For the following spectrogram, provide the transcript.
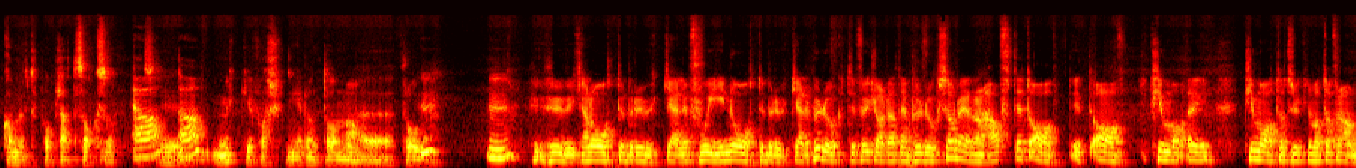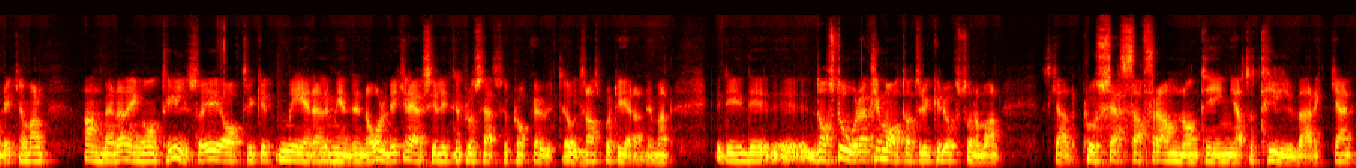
kommit på plats också. Ja, alltså det är ja. Mycket forskning runt om ja. Eh, frågorna. Mm. Hur vi kan återbruka eller få in återbrukade produkter. För det är klart att en produkt som redan haft ett, av, ett av klimat, eh, klimatavtryck när man tar fram det kan man använda det en gång till så är avtrycket mer eller mindre noll. Det krävs ju lite process för att plocka ut det och mm. transportera det. Men det, det, de stora klimatavtrycken uppstår när man ska processa fram någonting, alltså tillverka en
